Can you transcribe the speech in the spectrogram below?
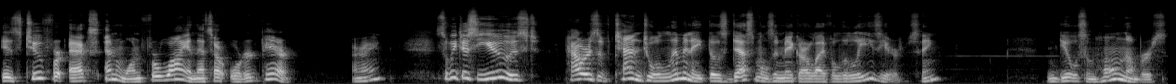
is 2 for x and 1 for y, and that's our ordered pair. All right? So we just used powers of 10 to eliminate those decimals and make our life a little easier, see? And deal with some whole numbers.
